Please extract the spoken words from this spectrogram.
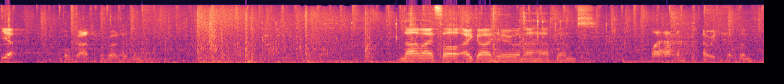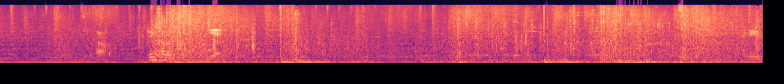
Yeah. Oh god, we're about to hit Not my fault I got here when that happened. What happened? I would hit them. Oh, incoming. Yeah. I need.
